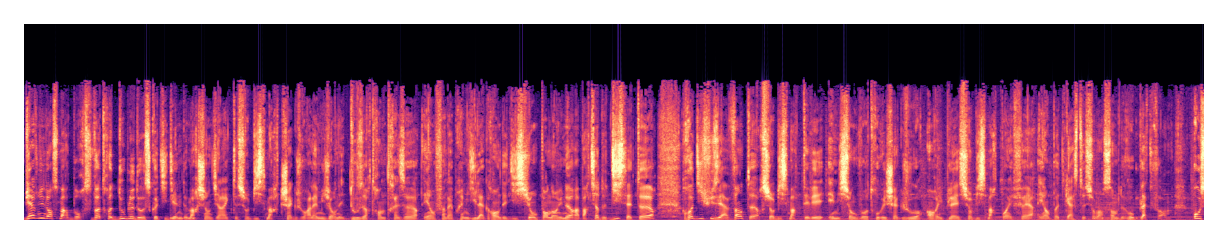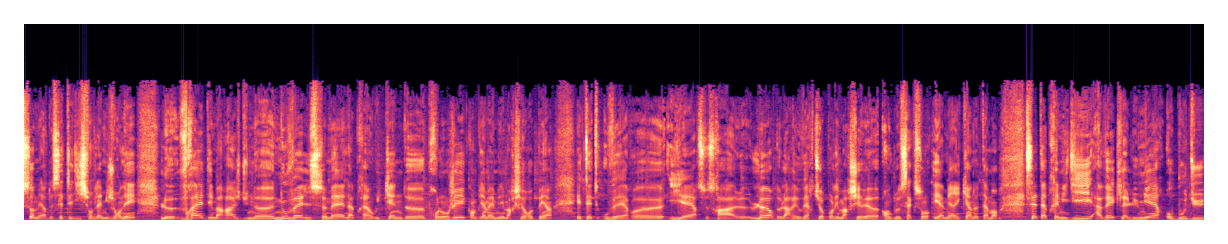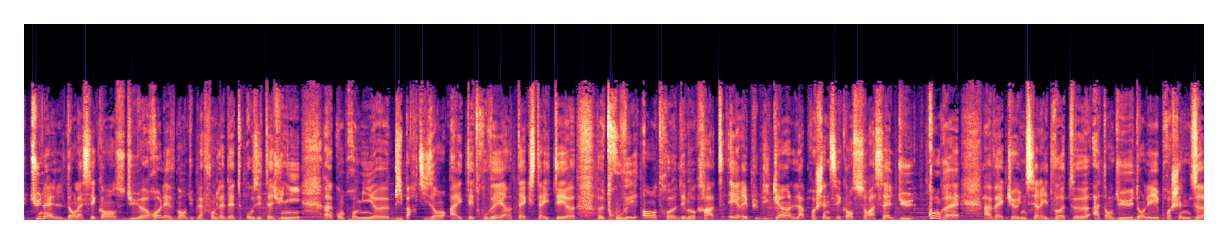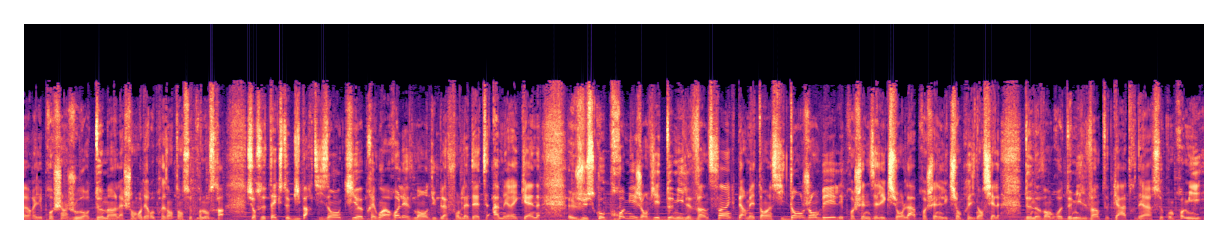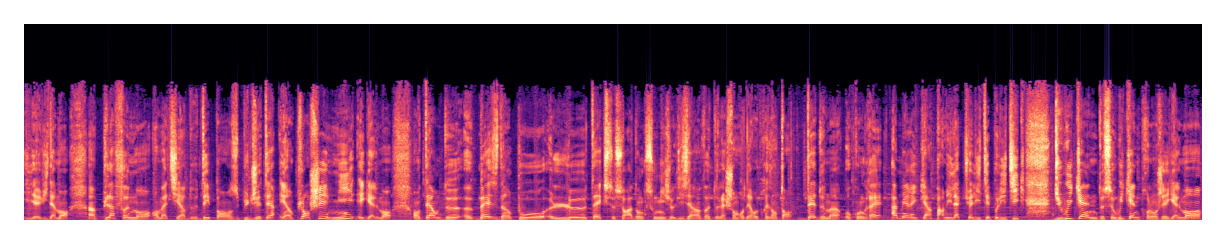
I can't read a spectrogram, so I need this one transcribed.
Bienvenue dans Smart Bourse, votre double dose quotidienne de marché en direct sur Bismart. Chaque jour à la mi-journée, 12h30, 13h. Et en fin d'après-midi, la grande édition pendant une heure à partir de 17h, rediffusée à 20h sur Bismart TV. Émission que vous retrouvez chaque jour en replay sur bismart.fr et en podcast sur l'ensemble de vos plateformes. Au sommaire de cette édition de la mi-journée, le vrai démarrage d'une nouvelle semaine après un week-end prolongé, quand bien même les marchés européens étaient ouverts euh, hier. Ce sera euh, l'heure de la réouverture pour les marchés euh, anglo-saxons et américains notamment cet après-midi avec la lumière au bout du tunnel dans la séquence du euh, relèvement du plafond de la dette aux États-Unis. Un compromis euh, bipartisan a été trouvé, un texte a été trouvé entre démocrates et républicains. La prochaine séquence sera celle du Congrès avec une série de votes attendus dans les prochaines heures et les prochains jours. Demain, la Chambre des représentants se prononcera sur ce texte bipartisan qui prévoit un relèvement du plafond de la dette américaine jusqu'au 1er janvier 2025, permettant ainsi d'enjamber les prochaines élections, la prochaine élection présidentielle de novembre 2024. Derrière ce compromis, il y a évidemment un plafonnement en matière de dépenses budgétaires et un plancher mis également en termes de euh, baisse d'impôts. Le texte sera donc soumis, je le disais, à un vote de la Chambre des représentants dès demain au Congrès américain. Parmi l'actualité politique du week-end, de ce week-end prolongé également,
